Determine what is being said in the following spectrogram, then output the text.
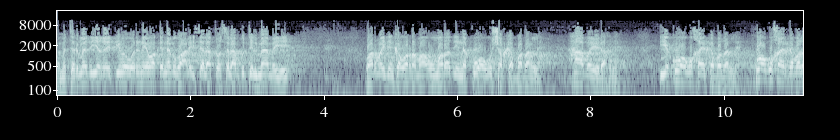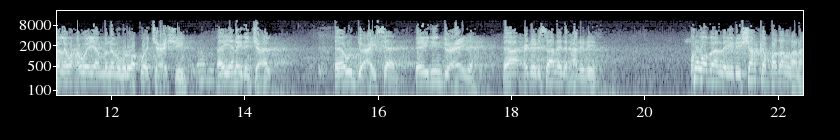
ama tirmadi iyo hayrkiiba warinaya waa ka nebigu calayhi salaatu wasalaam ku tilmaamayey. War ma idinka warramaa umaradiinna kuwa ugu sharka badan leh haa bay iyo kuwa ugu khayrka badan leh. Kuwa ugu khayrka badan leh waxa weeyaan buu nebigu uhi waa kuwa jeceshiin. Idin jecel. Ee u ducaysaan ee idin duceeya. Ee ha xidhiidhisaan idin xidhiidhiya kuwa baa la yidhi sharka badan lana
